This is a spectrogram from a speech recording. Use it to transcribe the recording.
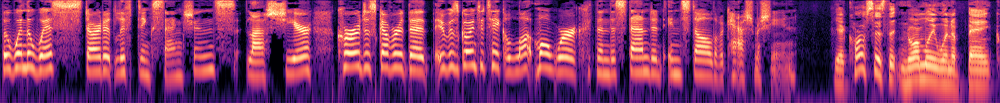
But when the West started lifting sanctions last year, Coro discovered that it was going to take a lot more work than the standard install of a cash machine. Yeah, Coro says that normally when a bank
